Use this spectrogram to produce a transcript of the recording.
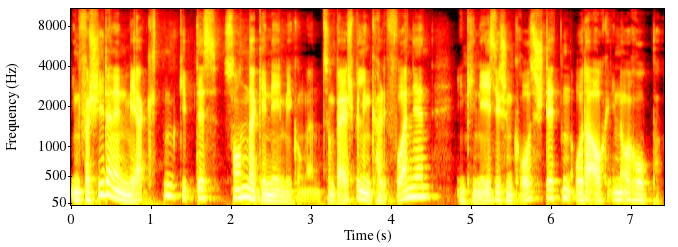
In verschiedenen Märkten gibt es Sondergenehmigungen, zum Beispiel in Kalifornien, in chinesischen Großstädten oder auch in Europa.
